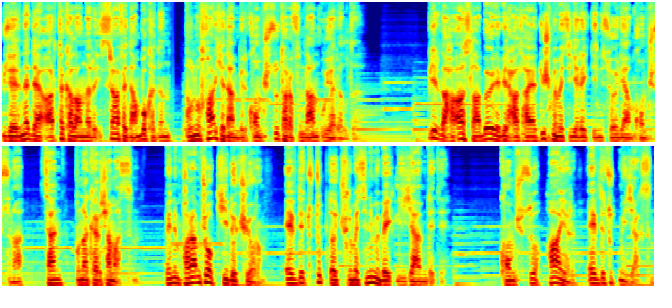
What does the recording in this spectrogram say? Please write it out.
üzerine de arta kalanları israf eden bu kadın bunu fark eden bir komşusu tarafından uyarıldı. Bir daha asla böyle bir hataya düşmemesi gerektiğini söyleyen komşusuna sen buna karışamazsın. Benim param çok ki döküyorum. Evde tutup da çürümesini mi bekleyeceğim dedi. Komşusu hayır evde tutmayacaksın.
